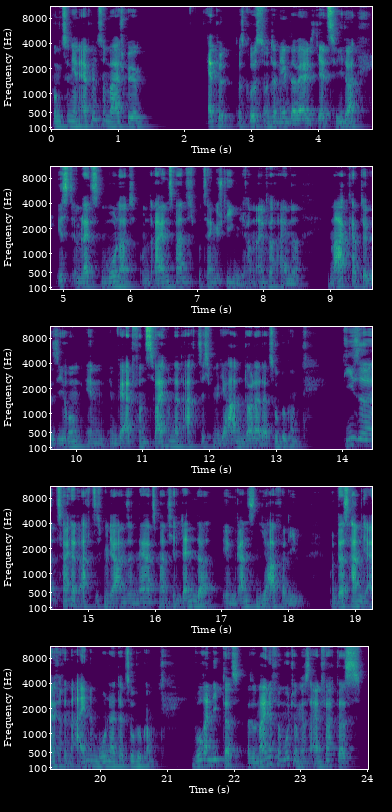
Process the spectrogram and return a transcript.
funktionieren. Apple zum Beispiel, Apple, das größte Unternehmen der Welt, jetzt wieder, ist im letzten Monat um 23 Prozent gestiegen. Die haben einfach eine Marktkapitalisierung in, im Wert von 280 Milliarden Dollar dazu bekommen. Diese 280 Milliarden sind mehr als manche Länder im ganzen Jahr verdienen. Und das haben die einfach in einem Monat dazu bekommen. Woran liegt das? Also meine Vermutung ist einfach, dass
